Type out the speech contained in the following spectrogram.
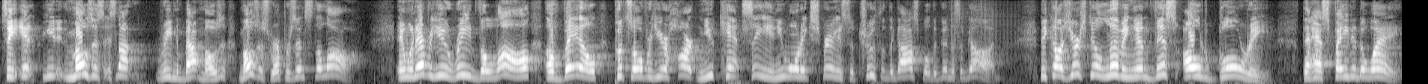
See, it, Moses, it's not reading about Moses. Moses represents the law. And whenever you read the law, a veil puts over your heart and you can't see and you won't experience the truth of the gospel, the goodness of God. Because you're still living in this old glory that has faded away.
